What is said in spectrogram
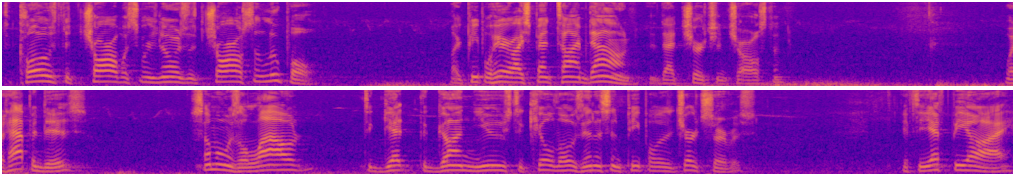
to close the Charles, what's known as the Charleston loophole. Like people here, I spent time down at that church in Charleston. What happened is someone was allowed to get the gun used to kill those innocent people at the church service if the FBI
